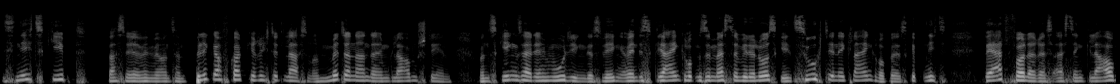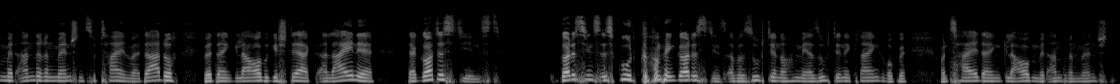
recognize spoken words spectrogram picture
es nichts gibt, was wir, wenn wir unseren Blick auf Gott gerichtet lassen und miteinander im Glauben stehen, uns gegenseitig ermutigen. Deswegen, wenn das Kleingruppensemester wieder losgeht, such dir eine Kleingruppe. Es gibt nichts Wertvolleres, als den Glauben mit anderen Menschen zu teilen, weil dadurch wird dein Glaube gestärkt. Alleine der Gottesdienst. Gottesdienst ist gut, komm in den Gottesdienst, aber such dir noch mehr, such dir eine Kleingruppe und teile deinen Glauben mit anderen Menschen.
